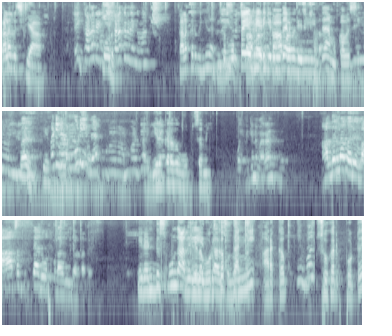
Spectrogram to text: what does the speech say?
கலர் வச்சிட்டியா? ஏய் கலர் எங்க? கலக்கிறது இங்கே தான் இந்த முட்டை எப்படி அடிக்கிறது தான் எனக்கு தெரியல அம்மாட்ட இருக்கிறத ஊத்து சாமி. அதெல்லாம் வரும் வாசத்துக்கு அது ஊற்றக்கூடாதுன்னு சொல்கிறது நீ ரெண்டு ஸ்பூன் தான் அதில் ஒரு கப் தண்ணி அரை கப் சுகர் போட்டு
